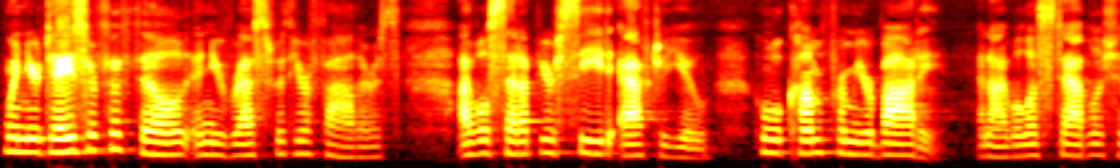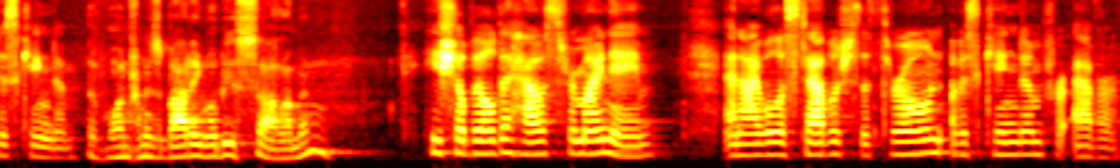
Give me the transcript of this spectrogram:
When your days are fulfilled and you rest with your fathers, I will set up your seed after you, who will come from your body, and I will establish his kingdom. The one from his body will be Solomon. He shall build a house for my name, and I will establish the throne of his kingdom forever.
